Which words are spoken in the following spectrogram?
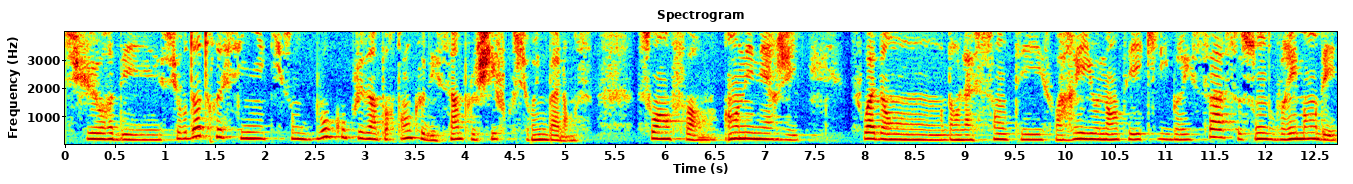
sur des sur d'autres signes qui sont beaucoup plus importants que des simples chiffres sur une balance. Sois en forme, en énergie, soit dans, dans la santé, soit rayonnante et équilibrée. Ça, ce sont vraiment des,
